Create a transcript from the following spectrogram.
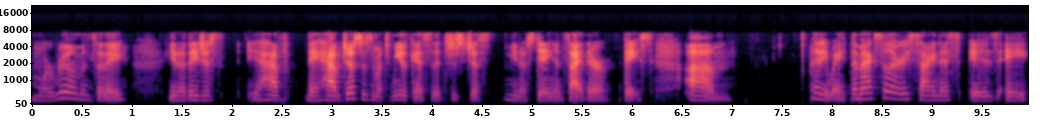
more room and so they, you know, they just have they have just as much mucus. It's just just, you know, staying inside their face. Um, Anyway, the maxillary sinus is a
